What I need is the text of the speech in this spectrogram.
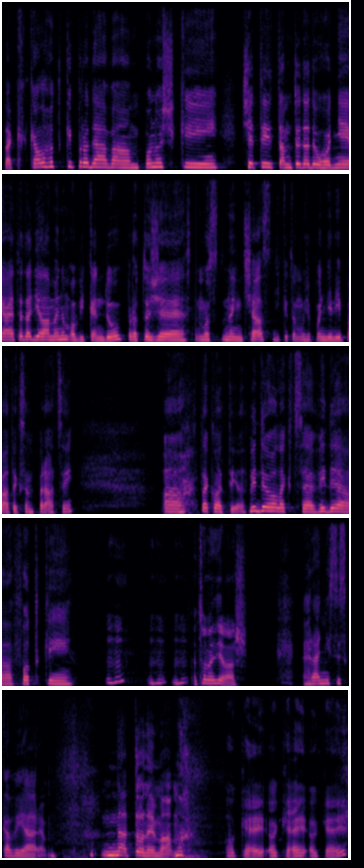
Tak kalhotky prodávám, ponožky, čety tam teda jdou hodně, já je teda dělám jenom o víkendu, protože moc není čas, díky tomu, že pondělí, pátek jsem v práci. A takhle ty video lekce, videa, fotky. Uh-huh, uh-huh, uh-huh. A co neděláš? Hraní si s kaviárem. Na to nemám. OK, OK, OK.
